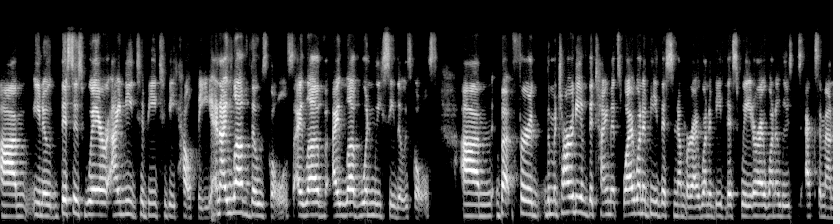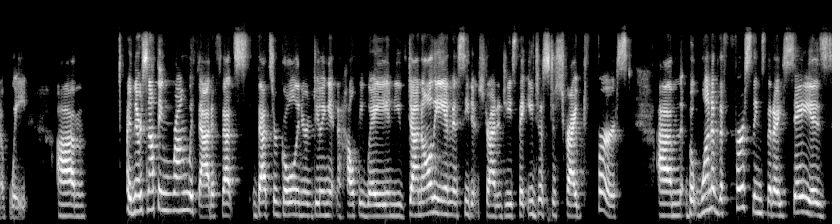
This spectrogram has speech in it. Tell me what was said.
um, you know this is where i need to be to be healthy. And i love those goals. I love i love when we see those goals. Um, but for the majority of the time it's well i want to be this number. I want to be this weight or i want to lose x amount of weight. Um, and there's nothing wrong with that if that's that's your goal and you're doing it in a healthy way and you've done all the antecedent strategies that you just described first um, but one of the first things that i say is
